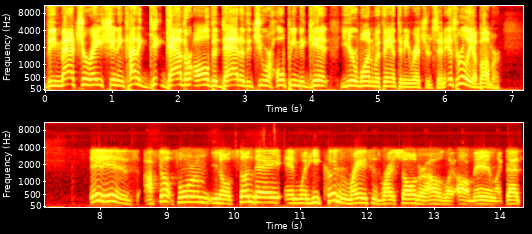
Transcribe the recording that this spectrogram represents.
the maturation and kind of gather all the data that you were hoping to get year one with Anthony Richardson. It's really a bummer. It is. I felt for him, you know, Sunday, and when he couldn't raise his right shoulder, I was like, oh man, like that's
